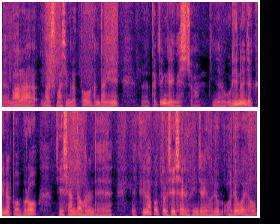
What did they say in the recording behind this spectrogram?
예, 말 말씀하신 것도 상당히 어, 특징적인 것이죠. 우리는 이제 귀납법으로 제시한다고 하는데 귀납법적으로 제시하기는 굉장히 어려, 어려워요.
